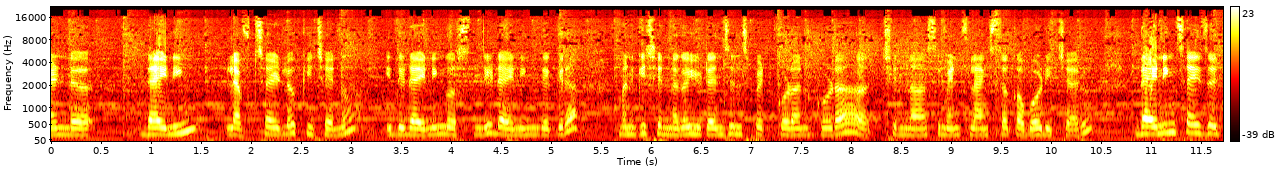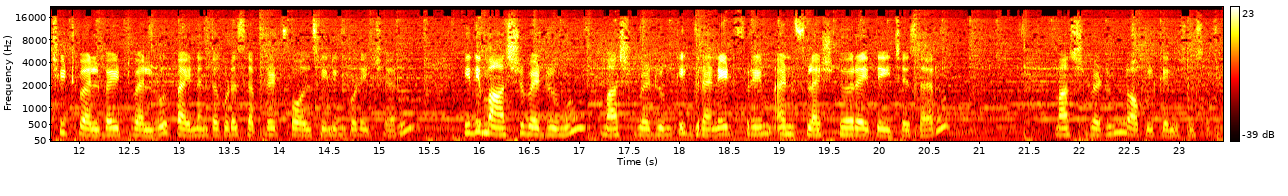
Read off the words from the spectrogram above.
అండ్ డైనింగ్ లెఫ్ట్ సైడ్లో కిచెను. ఇది డైనింగ్ వస్తుంది. డైనింగ్ దగ్గర మనకి చిన్నగా యుటెన్సిల్స్ పెట్టుకోవడానికి కూడా చిన్న సిమెంట్ ఫ్లాంక్స్తో కబోర్డ్ ఇచ్చారు. డైనింగ్ సైజ్ వచ్చి ట్వెల్వ్ బై ట్వెల్వ్ పైనంతా కూడా సెపరేట్ ఫాల్ సీలింగ్ కూడా ఇచ్చారు. ఇది మాస్టర్ బెడ్రూమ్ మాస్టర్ బెడ్రూమ్కి granite frame and flush door అయితే ఇచ్చేశారు. మాస్టర్ బెడ్రూమ్ లోపలికి వెళ్ళి చూసారు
